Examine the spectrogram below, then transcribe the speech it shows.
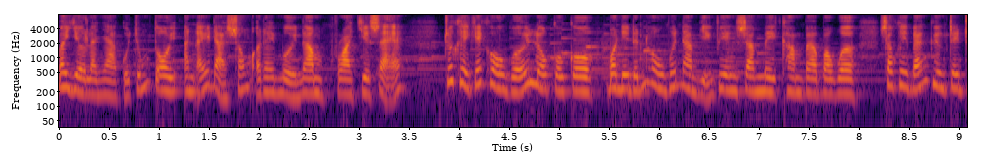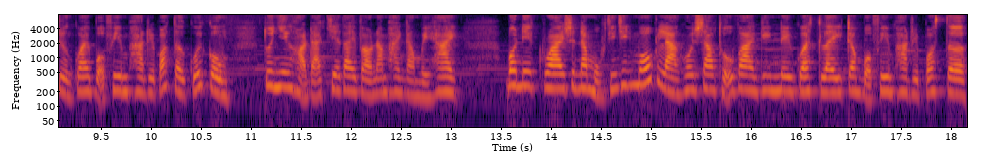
bây giờ là nhà của chúng tôi, anh ấy đã sống ở đây 10 năm, Fry chia sẻ. Trước khi kết hôn với Lococo, Bonnie đính hôn với nam diễn viên Jamie Campbell Bower sau khi bán duyên trên trường quay bộ phim Harry Potter cuối cùng. Tuy nhiên, họ đã chia tay vào năm 2012. Bonnie Clyde sinh năm 1991 là ngôi sao thủ vai Ginny Weasley trong bộ phim Harry Potter.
